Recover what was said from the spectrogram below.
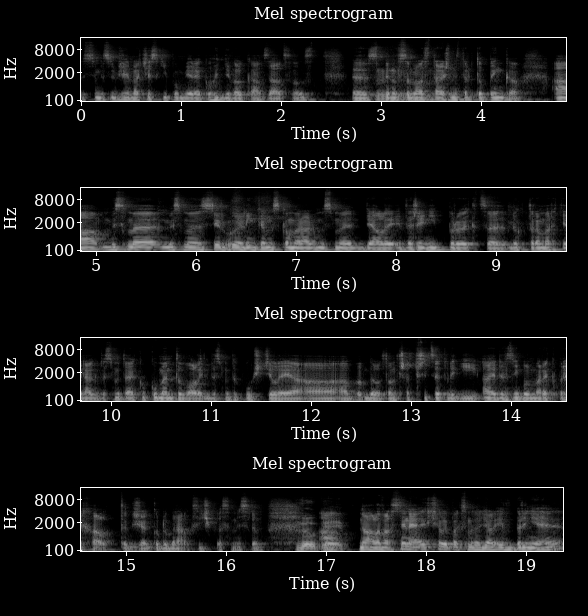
si myslím, že je na český poměr jako hodně velká vzácnost. Uh, spin-off mm-hmm. se jmenoval Strážmistr Topinka. A my jsme, my jsme s Jirkou Jelínkem, s kamarádem, jsme dělali i veřejný projekce doktora Martina, kde jsme to jako komentovali, kde jsme to pouštěli a, a bylo tam třeba 30 lidí a jeden z nich byl Marek Prchal, takže jako dobrá akcička si myslím. No, okay. a, no ale vlastně ne, actually, pak jsme to dělali i v Brně, Eh,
